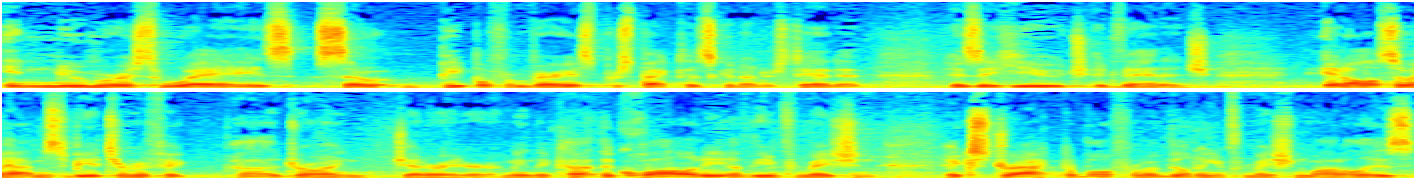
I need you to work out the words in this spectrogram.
in numerous ways so people from various perspectives can understand it is a huge advantage. It also happens to be a terrific uh, drawing generator. I mean, the, the quality of the information extractable from a building information model is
